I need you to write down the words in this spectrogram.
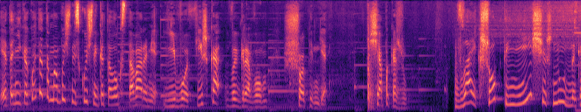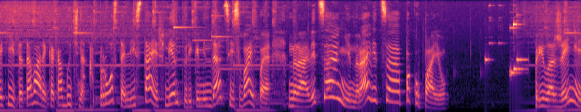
это не какой-то там обычный скучный каталог с товарами. Его фишка в игровом шопинге. Сейчас покажу. В лайк-шоп ты не ищешь нудно какие-то товары, как обычно, а просто листаешь ленту рекомендаций, свайпая. Нравится, не нравится, покупаю. Приложение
